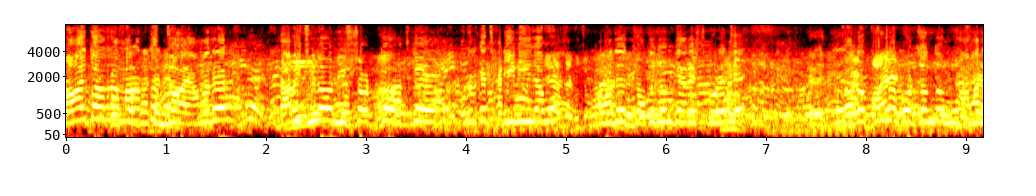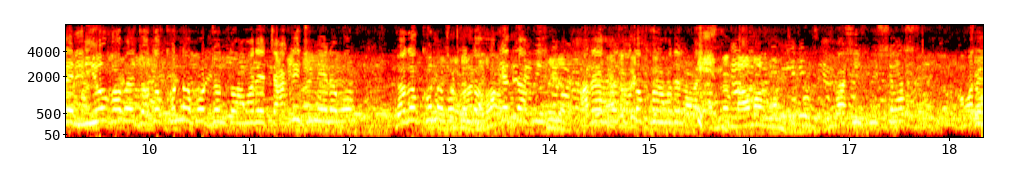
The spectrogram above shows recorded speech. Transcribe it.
জয় তো আমরা মারাত্মক জয়। আমাদের দাবি ছিল নিঃশর্ত আজকে ওদেরকে ছাড়িয়ে নিয়ে যাব। আমাদের যতজনকে অ্যারেস্ট করেছে যতক্ষণ না পর্যন্ত আমাদের নিয়োগ হবে যতক্ষণ না পর্যন্ত আমাদের চাকরি ছিনিয়ে নেব যতক্ষণ না পর্যন্ত হকের দাবি আদায় হবে ততক্ষণ আমাদের লড়াই দেবাশিস বিশ্বাস আমাদের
